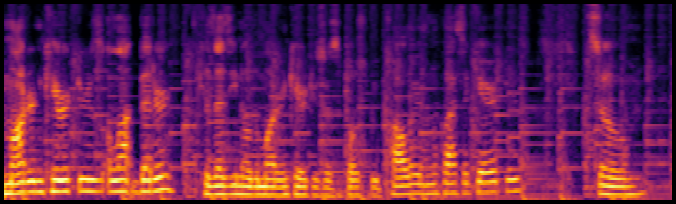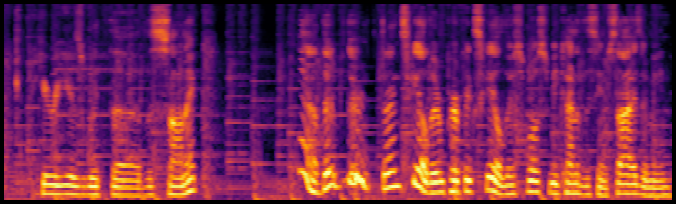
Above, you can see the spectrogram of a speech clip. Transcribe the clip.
modern characters a lot better because as you know the modern characters are supposed to be taller than the classic characters. So here he is with the the Sonic. Yeah they're, they're, they're in scale they're in perfect scale. They're supposed to be kind of the same size. I mean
